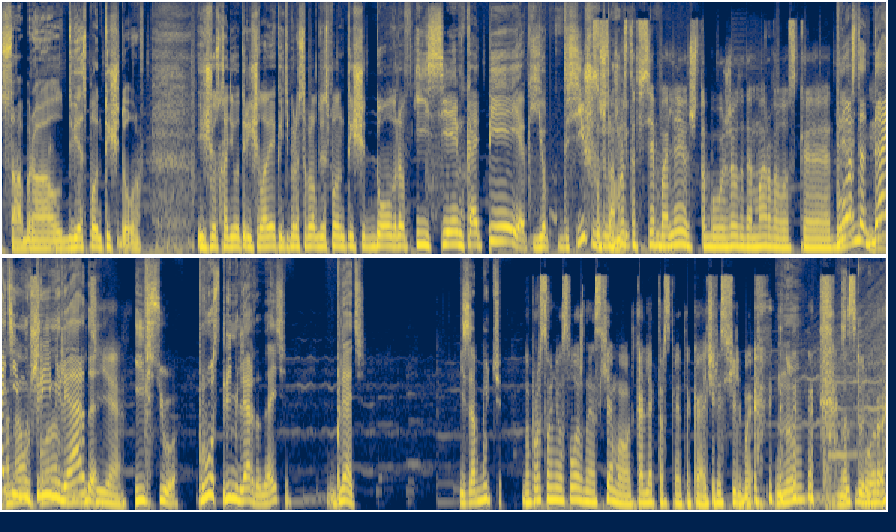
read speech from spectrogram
Собрал 2500 долларов. Еще сходило три человека, и теперь собрал 2500 долларов и 7 копеек. Ёп, да сидишь уже Слушай, думаешь, просто все болеют, чтобы уже вот эта марвеловская Просто дрянь, дайте ему ушла 3 в миллиарда. И все. Просто 3 миллиарда дайте. Блять. И забудьте. Ну, просто у него сложная схема, вот коллекторская такая, через фильмы. Ну, натуре. Сбора.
